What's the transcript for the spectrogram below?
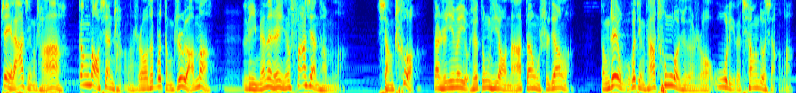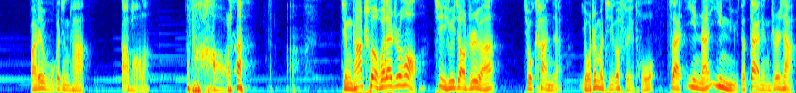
这俩警察刚到现场的时候，他不是等支援吗？里面的人已经发现他们了，想撤，但是因为有些东西要拿，耽误时间了。等这五个警察冲过去的时候，屋里的枪就响了，把这五个警察打跑了。跑了！警察撤回来之后，继续叫支援，就看见有这么几个匪徒在一男一女的带领之下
